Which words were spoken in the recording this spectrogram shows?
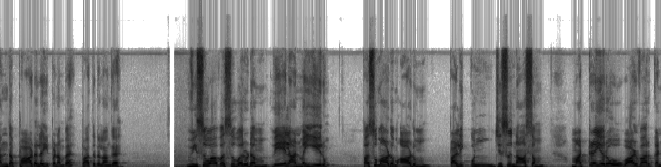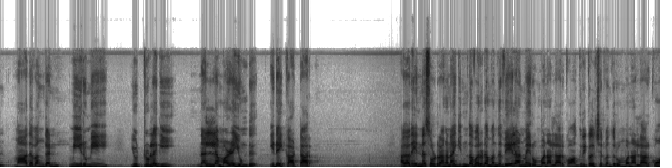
அந்த பாடலை இப்போ நம்ம பார்த்துடலாங்க. விசுவா வசு வருடம் வேளாண்மை ஏறும். பசுமாடும் ஆடும் பளிக்குஞ்சிசு நாசம். மற்றையரோ வாழ்வார்கண் மாதவங்கன் மீறுமே. யுற்றுலகி நல்ல மழையுண்டு. இடைக்காட்டார். அதாவது என்ன சொல்கிறாங்கன்னா இந்த வருடம் வந்து வேளாண்மை ரொம்ப நல்லா இருக்கும் அக்ரிகல்ச்சர் வந்து ரொம்ப நல்லா இருக்கும்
